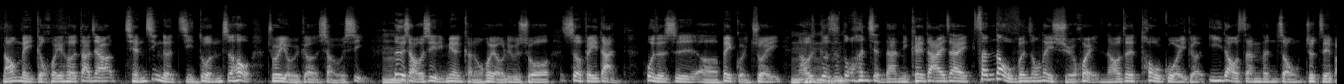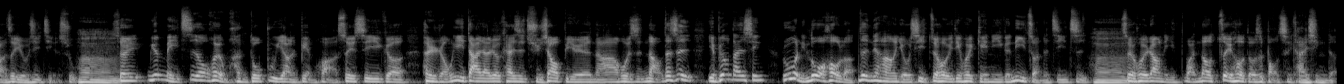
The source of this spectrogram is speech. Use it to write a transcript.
然后每个回合大家前进了几轮之后，就会有一个小游戏。那个小游戏里面可能会有，例如说射飞弹，或者是呃被鬼追，然后各自都很简单，你可以大概在三到五分钟内学会，然后再透过一个一到三分钟就直接把这个游戏结束。嗯，所以因为每次都会有很多不一样的变化，所以是一个很容易大家就开始取笑别人啊，或者是闹，但是也不用担心，如果你落后了，任天堂的游戏最后一定会给你一个逆转的机制，所以会让你玩到最后都是保持开心的。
